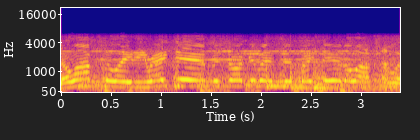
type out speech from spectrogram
The lobster lady, right there, Mr. Convention, right there, the lobster lady.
